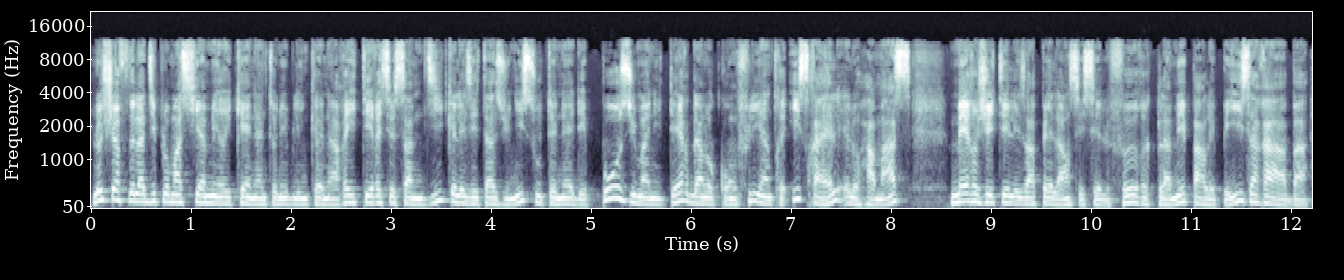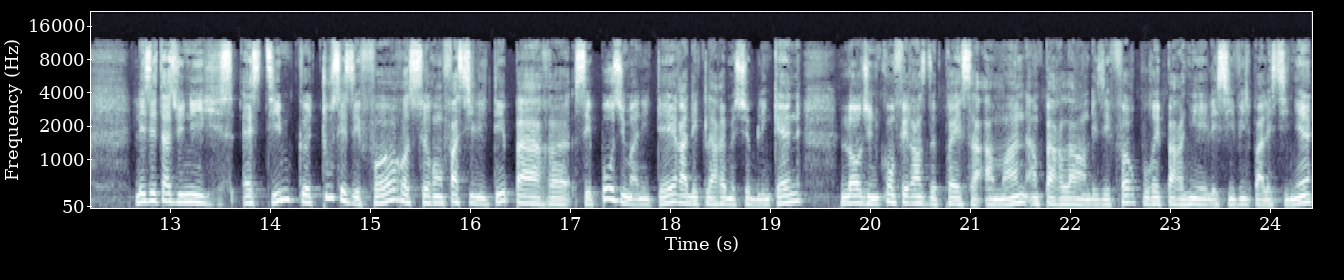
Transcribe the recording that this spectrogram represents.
Le chef de la diplomatie américaine, Anthony Blinken, a réitéré ce samedi que les États-Unis soutenaient des pauses humanitaires dans le conflit entre Israël et le Hamas, mais rejeté les appels à un cessez-le-feu réclamés par les pays arabes. Les États-Unis estiment que tous ces efforts seront facilités par ces pauses humanitaires, a déclaré M. Blinken lors d'une conférence de presse à Amman en parlant des efforts pour épargner les civils palestiniens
